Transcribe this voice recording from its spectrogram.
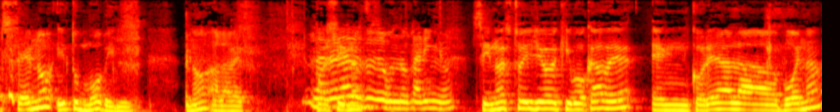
seno y tu móvil, ¿no? A la vez. La Pues si no- los dos segundos, cariño. si no estoy yo equivocado, en Corea la Buena,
